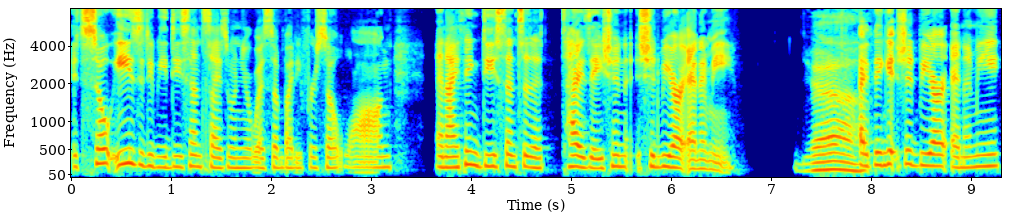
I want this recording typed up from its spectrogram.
it's so easy to be desensitized when you're with somebody for so long. And I think desensitization should be our enemy. Yeah. I think it should be our enemy.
